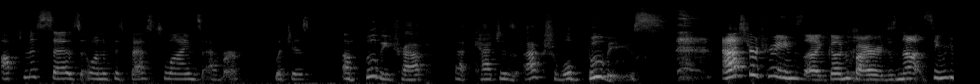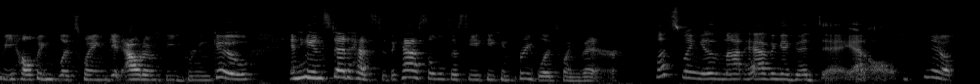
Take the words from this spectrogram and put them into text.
Optimus says one of his best lines ever, which is a booby trap that catches actual boobies. Astrotrain's uh, gunfire does not seem to be helping Blitzwing get out of the green goo, and he instead heads to the castle to see if he can free Blitzwing there. Blitzwing is not having a good day at all. Nope.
